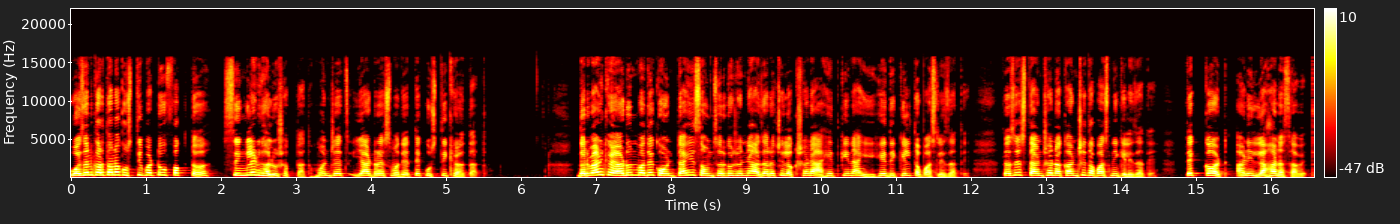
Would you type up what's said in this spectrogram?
वजन करताना कुस्तीपटू फक्त सिंगलेट घालू शकतात म्हणजेच या ड्रेसमध्ये ते कुस्ती खेळतात. दरम्यान खेळाडूंमध्ये कोणत्याही संसर्गजन्य आजाराची लक्षणे आहेत की नाही हे देखील तपासले जाते. तसेच त्यांच्या नखांची तपासणी केली जाते. ते कट आणि लहान असावेत.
